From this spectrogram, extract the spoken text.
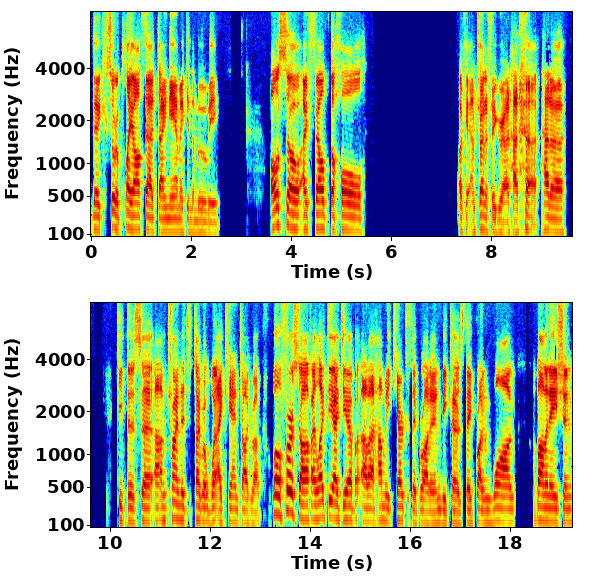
they sort of play off that dynamic in the movie. Also, I felt the whole. Okay, I'm trying to figure out how to how to keep this. Uh, I'm trying to talk about what I can talk about. Well, first off, I like the idea about, about how many characters they brought in because they brought in Wong, Abomination, a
